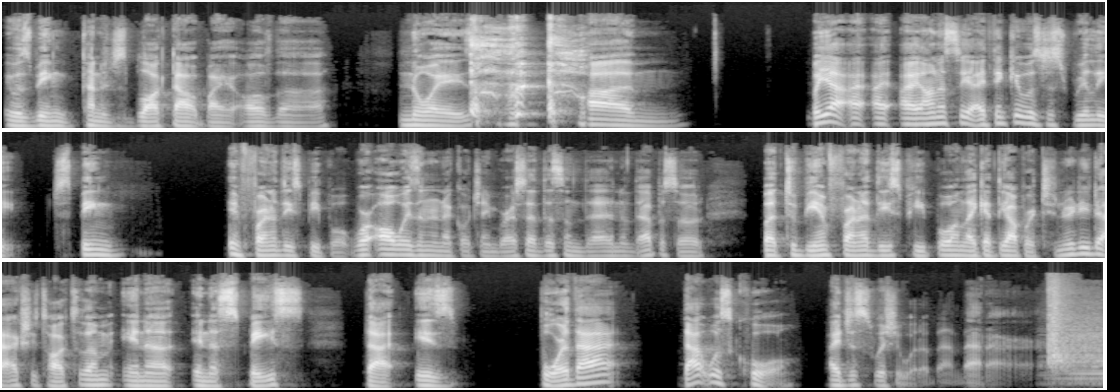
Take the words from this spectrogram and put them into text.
it was being kind of just blocked out by all the noise. um but yeah, I, I I honestly I think it was just really just being in front of these people. We're always in an echo chamber. I said this in the end of the episode, but to be in front of these people and like get the opportunity to actually talk to them in a in a space that is for that, that was cool. I just wish it would have been better.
